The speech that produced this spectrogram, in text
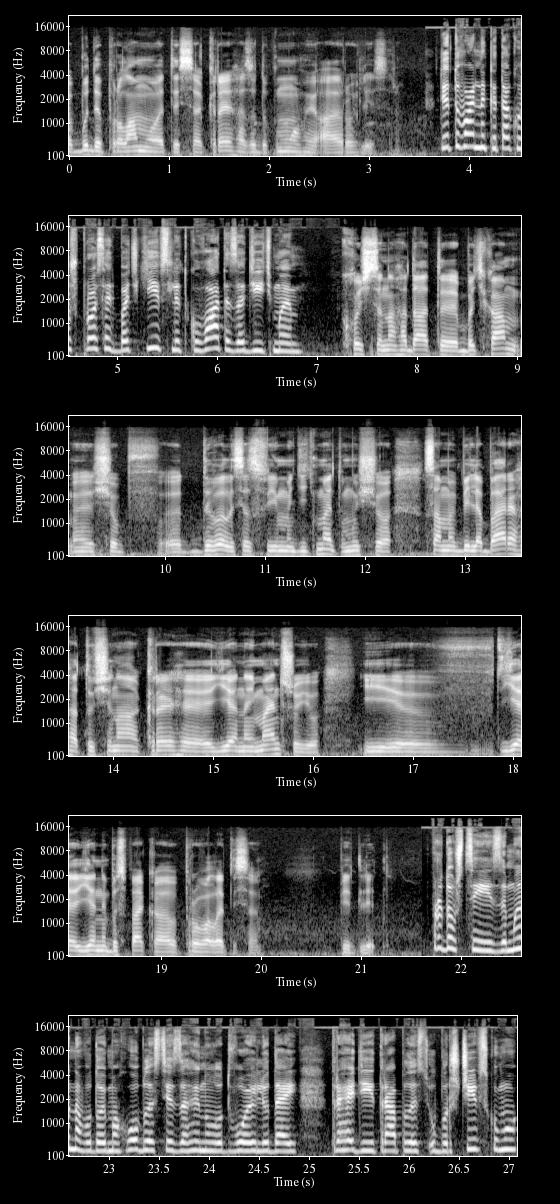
буде проламуватися крига за допомогою аероглісера. Рятувальники також просять батьків слідкувати за дітьми. Хочеться нагадати батькам, е, щоб е, дивилися своїми дітьми, тому що саме біля берега товщина криги є найменшою і е, є, є небезпека провалитися під лід. Впродовж цієї зими на водоймах області загинуло двоє людей. Трагедії трапились у Борщівському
